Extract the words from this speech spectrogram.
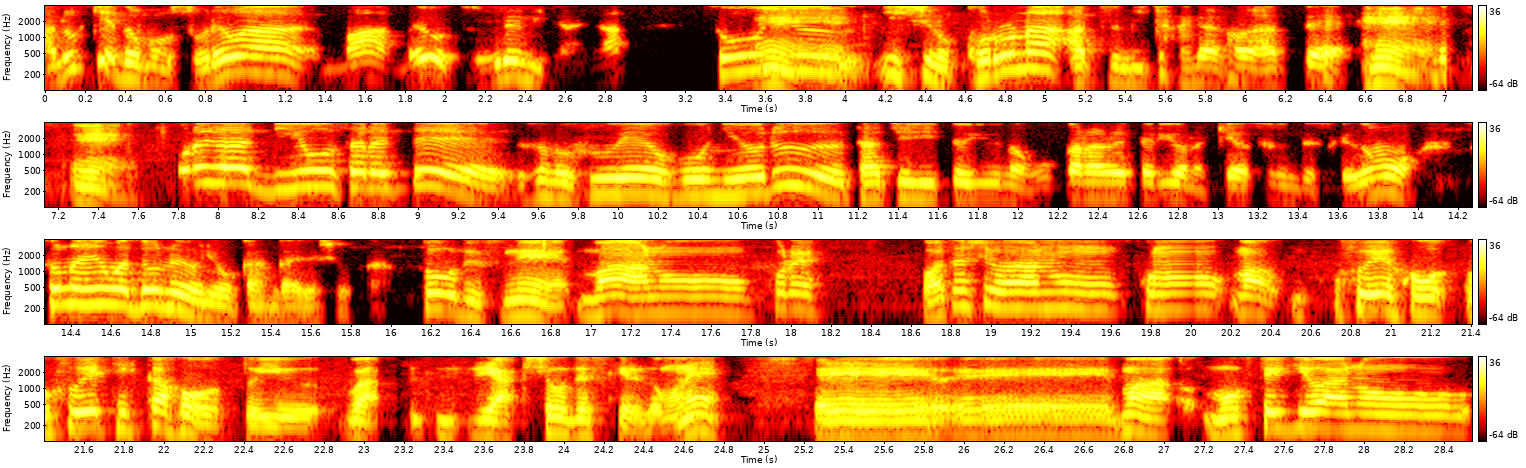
あるけども、それは、まあ、目をつぶれみたいな、そういう一種のコロナ圧みたいなのがあって。これが利用されて、その風営法による立ち入りというのが行われているような気がするんですけども、その辺はどのようにお考えでしょうか？そうですね。まあ、あのこれ、私は、あのこの、まあ、不衛法、不衛適化法という、まあ、略称ですけれどもね、えーえーまあ、目的は、あの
